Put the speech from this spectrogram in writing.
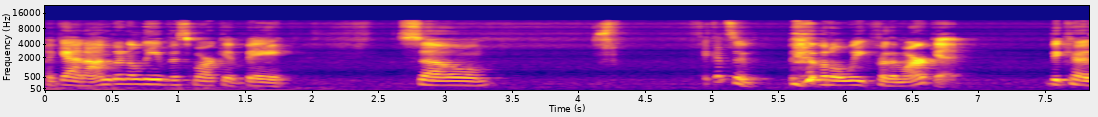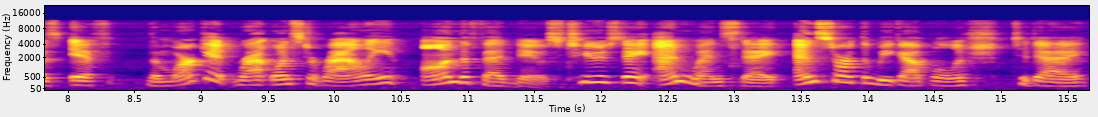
Again, I'm going to leave this market be. So I think it's a pivotal week for the market because if the market wants to rally on the Fed news Tuesday and Wednesday and start the week out bullish today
